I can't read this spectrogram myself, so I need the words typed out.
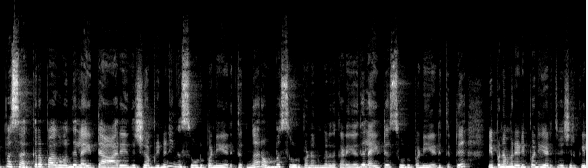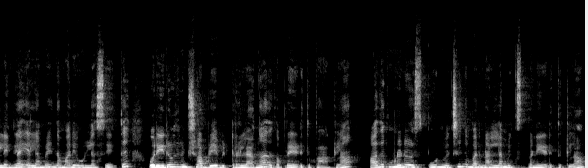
இப்போ சர்க்கரை பாகு வந்து லைட்டாக ஆறி இருந்துச்சு அப்படின்னா நீங்கள் சூடு பண்ணி எடுத்துக்கோங்க. ரொம்ப சூடு பண்ணணுங்கிறது கிடையாது. லைட்டாக சூடு பண்ணி எடுத்துட்டு இப்போ நம்ம ரெடி பண்ணி எடுத்து வச்சுருக்கோம் இல்லைங்களா? எல்லாமே இந்த மாதிரி உள்ளே சேர்த்து ஒரு இருபது நிமிஷம் அப்படியே விட்டுறலாங்க. அதுக்கப்புறம் எடுத்து பார்க்கலாம். அதுக்கு முன்னாடி ஒரு ஸ்பூன் வச்சு இந்த மாதிரி நல்லா மிக்ஸ் பண்ணி எடுத்துக்கலாம்.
